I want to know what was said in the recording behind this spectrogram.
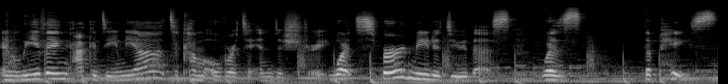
in leaving academia to come over to industry. What spurred me to do this was the pace.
